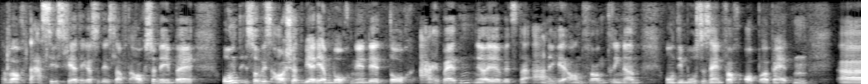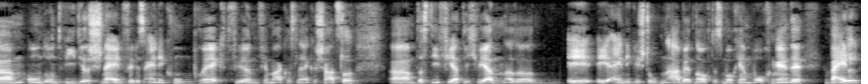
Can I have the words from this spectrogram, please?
Aber auch das ist fertig, also das läuft auch so nebenbei. Und so wie es ausschaut, werde ich am Wochenende doch arbeiten. Ja, ich habe jetzt da einige Anfragen drinnen und ich muss das einfach abarbeiten ähm, und, und Videos schneiden für das eine Kundenprojekt für, für Markus Leiker Schatzl, ähm, dass die fertig werden. Also eh, eh einige Stunden Arbeit noch, das mache ich am Wochenende, weil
